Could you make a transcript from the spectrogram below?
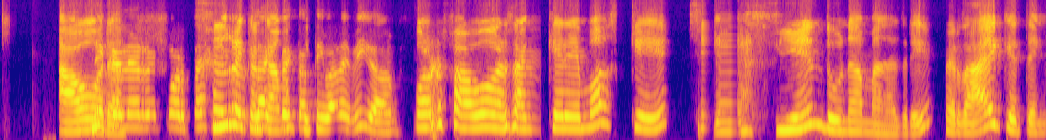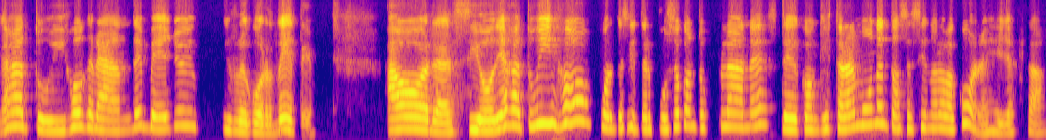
Ni que Ahora, le recortes sí el- la que- expectativa de vida. por favor, o sea, queremos que sigas siendo una madre, ¿verdad? Y que tengas a tu hijo grande, bello y, y regordete. Ahora, si odias a tu hijo porque se interpuso con tus planes de conquistar al mundo, entonces sí no lo vacunes y ya está.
